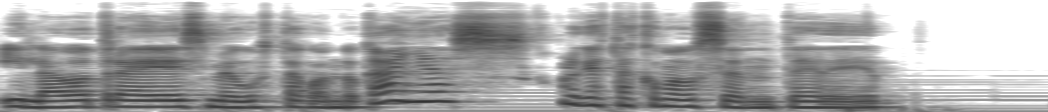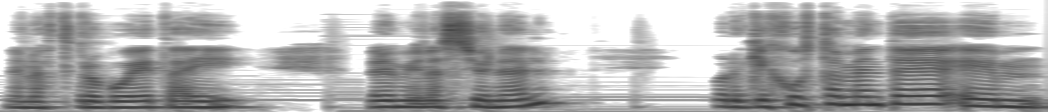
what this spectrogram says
Y la otra es Me gusta cuando callas, porque estás como ausente de, nuestro poeta y premio nacional. Porque justamente eh,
